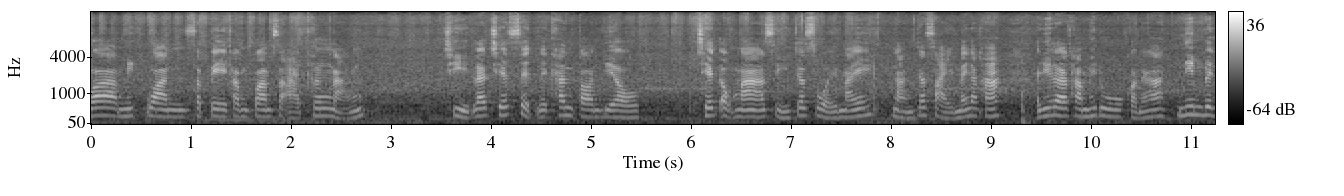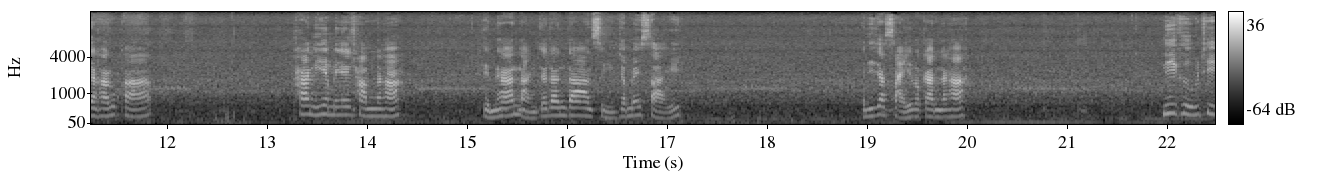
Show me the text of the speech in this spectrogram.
ว่ามิกวันสเปรย์ทำความสะอาดเครื่องหนัง ฉีดและเช็ดเสร็จในขั้นตอนเดียว เช็ดออกมาสีจะสวยไหมหนังจะใสไหมนะคะ อันนี้เราทำให้ดูก่อนนะคะ นิ่มด้วยนะคะ ลูกค้าข้างนี้ยังไม่ได้ทำนะคะ เห็นไหมคะหนังจะด้านๆสีจะไม่ใส อันนี้จะใสกว่ากันนะคะ นี่คือวิธี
